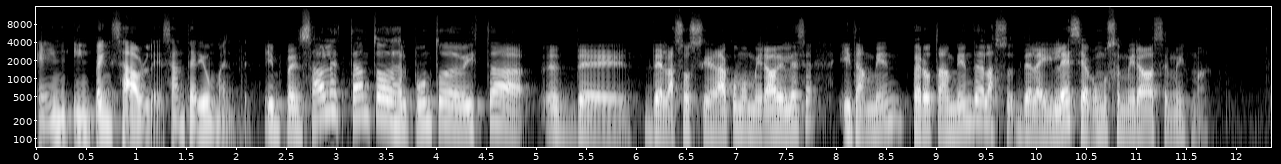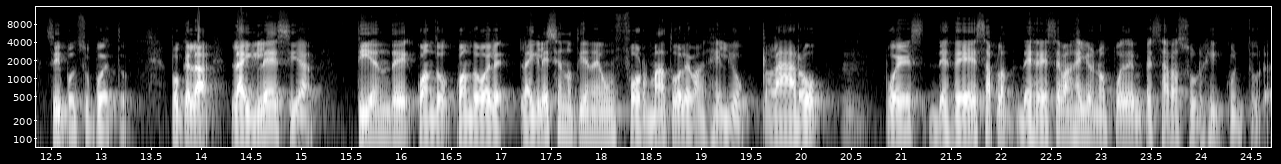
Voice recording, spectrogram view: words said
impensables anteriormente. Impensables tanto desde el punto de vista de, de, la sociedad como miraba la iglesia, y también, pero también de la, de la iglesia como se miraba a sí misma. Sí, por supuesto. Porque la, la iglesia tiende, cuando, cuando la iglesia no tiene un formato del evangelio claro, pues desde, esa, desde ese evangelio no puede empezar a surgir cultura.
